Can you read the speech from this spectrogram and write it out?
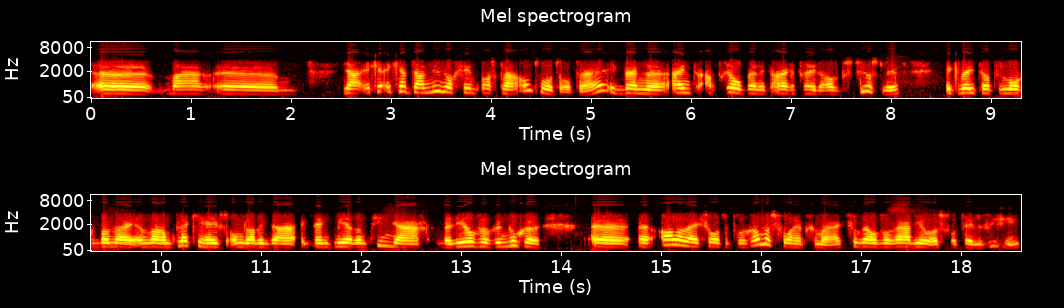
Uh, maar uh, ja, ik, ik heb daar nu nog geen pasklaar antwoord op. Hè. Ik ben, uh, eind april ben ik aangetreden als bestuurslid. Ik weet dat de log bij mij een warm plekje heeft, omdat ik daar, ik denk meer dan tien jaar met heel veel genoegen uh, uh, allerlei soorten programma's voor heb gemaakt, zowel voor radio als voor televisie.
